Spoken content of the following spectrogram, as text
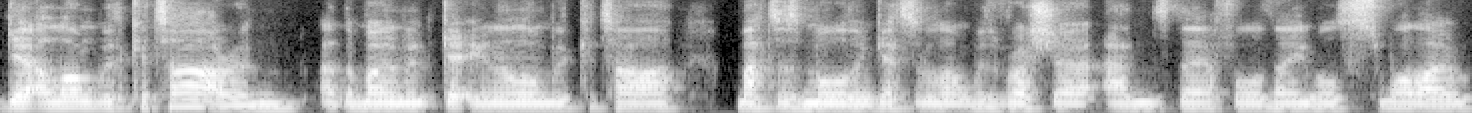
get along with qatar and at the moment getting along with qatar matters more than getting along with russia and therefore they will swallow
